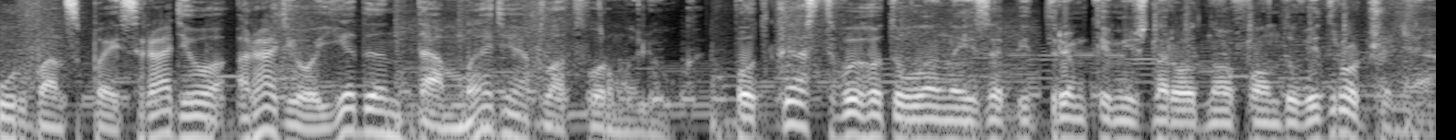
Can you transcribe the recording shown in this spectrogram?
Urban Space Radio, Радіо 1 та медіаплатформи Люк. Подкаст виготовлений за підтримки Міжнародного фонду відродження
